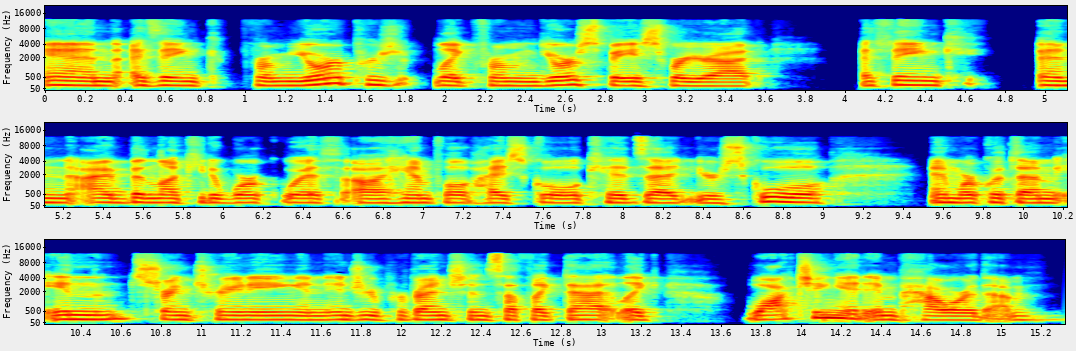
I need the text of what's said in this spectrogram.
And I think from your like from your space where you're at, I think, and I've been lucky to work with a handful of high school kids at your school and work with them in strength training and injury prevention, stuff like that. Like watching it empower them,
